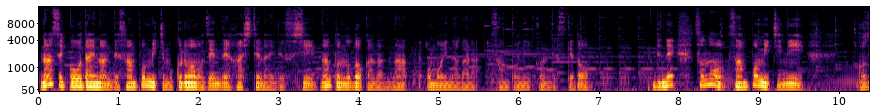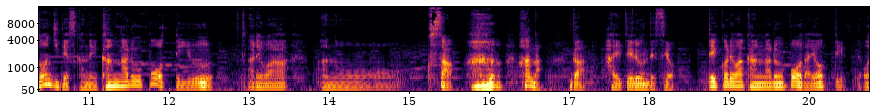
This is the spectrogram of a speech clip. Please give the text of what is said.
なんせ広大なんで散歩道も車も全然走ってないですし、なんとのどかだなって思いながら散歩に行くんですけど、でね、その散歩道に、ご存知ですかね、カンガルーポーっていう、あれは、あのー、草 花が生えてるんですよ。で、これはカンガルーポーだよって言って教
